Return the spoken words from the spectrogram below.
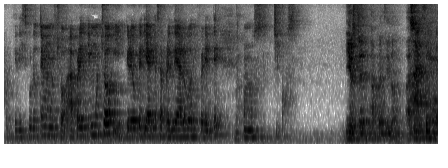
porque disfruté mucho, aprendí mucho y creo que diario se aprende algo diferente con los chicos. ¿Y usted ha aprendido? Así Ah, sí, como,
